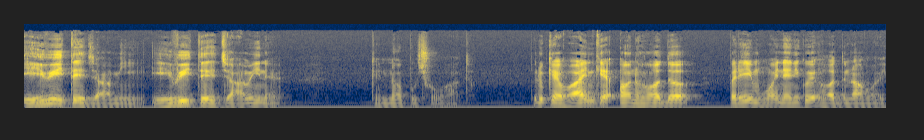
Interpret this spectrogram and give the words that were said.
એવી રીતે જામી, એવી રીતે જામીને કે ન પૂછો વાત. પેલું કહેવાય ને કે અનહદ પ્રેમ હોય ને એની કોઈ હદ ના હોય.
